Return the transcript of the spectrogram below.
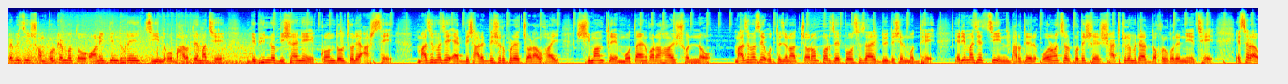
চাপেবেজি সম্পর্কের মতো অনেক দিন ধরেই চীন ও ভারতের মাঝে বিভিন্ন বিষয় নিয়ে ক্রন্দল চলে আসছে। মাঝে মাঝে এক দেশ আরেক দেশের উপরে চড়াও হয়, সীমান্তে মোতায়েন করা হয় সৈন্য। মাঝে মাঝে উত্তেজনা চরম পর্যায়ে পৌঁছে যায় দুই দেশের মধ্যে। এরই মাঝে চীন ভারতের অরুণাচল প্রদেশের ষাট কিলোমিটার দখল করে নিয়েছে। এছাড়াও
